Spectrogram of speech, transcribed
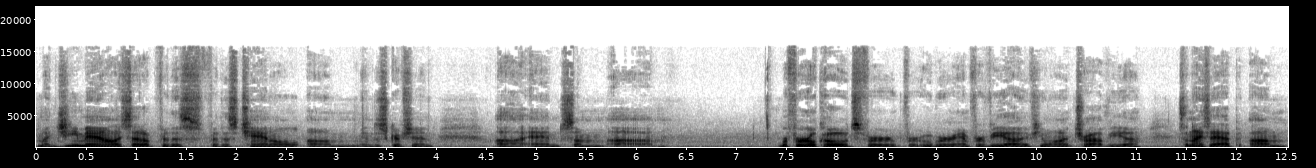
my Gmail I set up for this for this channel um, in description uh, and some um, referral codes for for Uber and for Via if you want try Via. It's a nice app. Um,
